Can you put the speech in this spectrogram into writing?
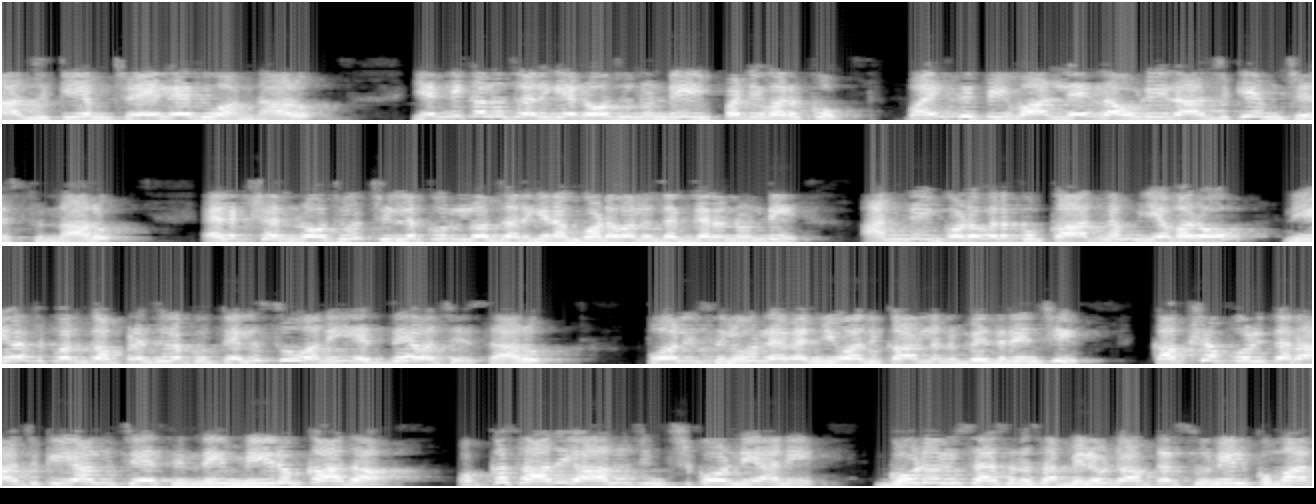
రాజకీయం చేయలేదు అన్నారు. ఎన్నికలు జరిగే రోజు నుండి ఇప్పటి వరకు వైసీపీ వాళ్ళే రౌడీ రాజకీయం చేస్తున్నారు. ఎలక్షన్ రోజు చిల్లకూరులో జరిగిన గొడవలు దగ్గర నుండి అన్ని గొడవలకు కారణం ఎవరో నియోజకవర్గ ప్రజలకు తెలుసు అని ఎద్దేవా చేశారు. పోలీసులు రెవెన్యూ అధికారులను బెదిరించి కక్షపూరిత రాజకీయాలు చేసింది మీరు కాదా? ఒక్కసారి ఆలోచించుకోండి అని గూడూరు శాసనసభ్యులు డాక్టర్ సునీల్ కుమార్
